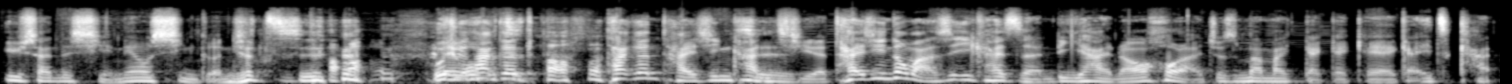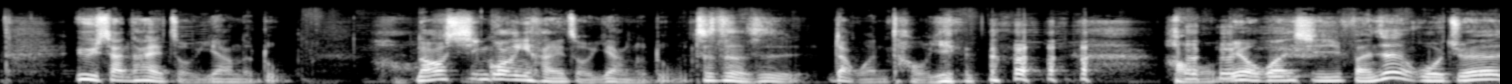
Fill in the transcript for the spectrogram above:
玉山的血尿性格，你就知道。我觉得他跟他跟台新看齐了。台新动马是一开始很厉害，然后后来就是慢慢改改改改改，一直看。玉山他也走一样的路。然后星光银行也走一样的路，这真的是让我很讨厌。好，没有关系，反正我觉得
